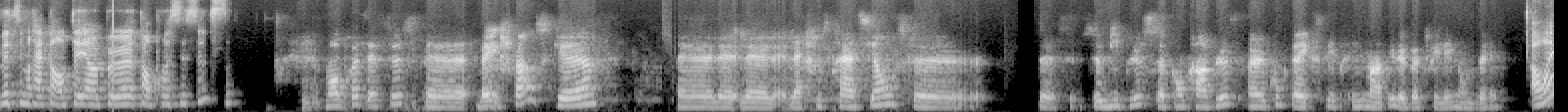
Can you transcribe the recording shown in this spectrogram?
Veux-tu me raconter un peu ton processus? Mon processus, euh, ben, je pense que euh, la frustration se, se, vit plus, se comprend plus un coup que tu as expérimenté le gut feeling, on dirait. Ah ouais?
